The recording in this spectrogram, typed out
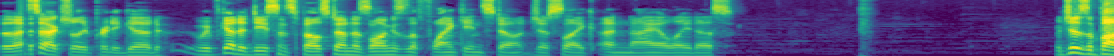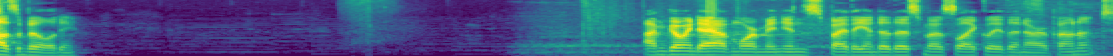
So that's actually pretty good. We've got a decent Spellstone as long as the flankings don't just like annihilate us. Which is a possibility. I'm going to have more minions by the end of this, most likely, than our opponent.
